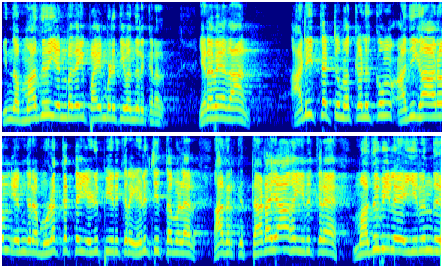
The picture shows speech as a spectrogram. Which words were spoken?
இந்த மது என்பதை பயன்படுத்தி வந்திருக்கிறது. எனவேதான் அடித்தட்டு மக்களுக்கும் அதிகாரம் என்கிற முழக்கத்தை எழுப்பியிருக்கிற எழுச்சி தமிழர் அதற்கு தடையாக இருக்கிற மதுவிலே இருந்து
